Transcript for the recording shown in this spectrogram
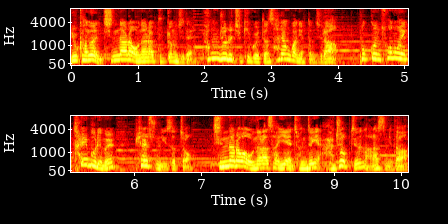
육항은 진나라 오나라 국경지대 평주를 지키고 있던 사령관이었던지라 폭군 손호의 칼부림을 피할 수는 있었죠. 진나라와 오나라 사이에 전쟁이 아주 없지는 않았습니다.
